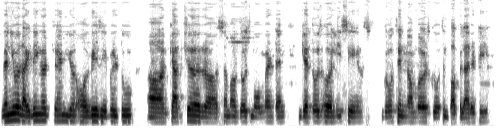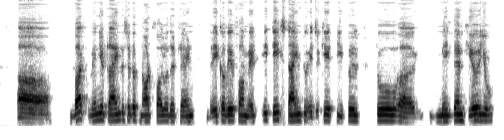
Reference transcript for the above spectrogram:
when you are riding a trend, you're always able to uh, capture uh, some of those moments and get those early sales, growth in numbers, growth in popularity. Uh, but when you're trying to sort of not follow the trend, break away from it, it takes time to educate people, to uh, make them hear you,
